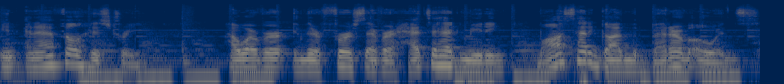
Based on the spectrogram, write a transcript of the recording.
in NFL history. However, in their first ever head to head meeting, Moss had gotten the better of Owens.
